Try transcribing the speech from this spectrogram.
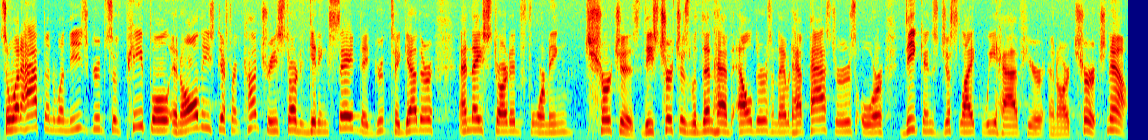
So, what happened when these groups of people in all these different countries started getting saved, they grouped together and they started forming churches. These churches would then have elders and they would have pastors or deacons, just like we have here in our church. Now,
